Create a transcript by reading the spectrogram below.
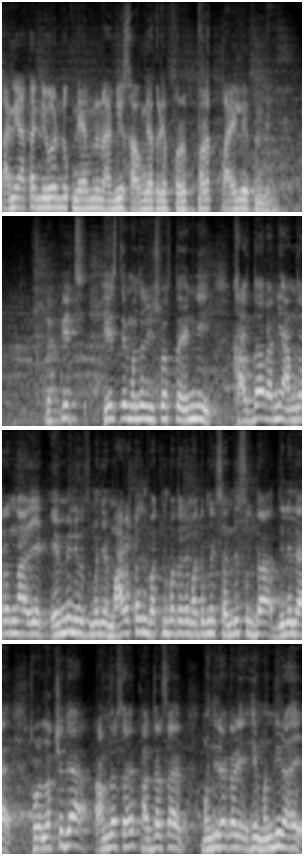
आणि आता निवडणूक नाही म्हणून आम्ही सावंग्याकडे परत परत पाहिले पण नाही. नक्कीच. हेच ते मंदिर विश्वस्त यांनी खासदार आणि आमदारांना एक एम बी न्यूज म्हणजे महाराष्ट्रातील बातमीपत्राच्या माध्यमातून एक संदेशसुद्धा दिलेला आहे. थोडं लक्ष द्या आमदार साहेब खासदार साहेब मंदिराकडे हे मंदिर आहे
